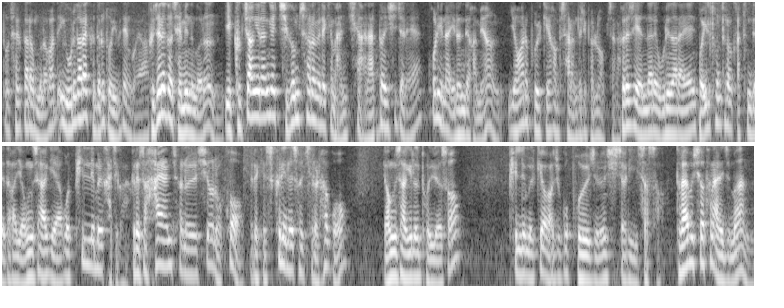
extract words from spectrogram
또 색다른 문화가 이 우리나라에 그대로 도입이 된 거야. 그 전에 더 재밌는 거는 이 극장이라는 게 지금처럼 이렇게 많지 않았던 시절에 홀이나 이런 데 가면 영화를 볼 기회가 사람들이 별로 없잖아. 그래서 옛날에 우리나라에 뭐 1톤 트럭 같은 데다가 영사기하고 필름을 가져가. 그래서 하얀 천을 씌워놓고 이렇게 스크린을 설치를 하고 영사기를 돌려서 필름을 끼워가지고 보여주는 시절이 있었어. 드라이브 시어터는 아니지만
